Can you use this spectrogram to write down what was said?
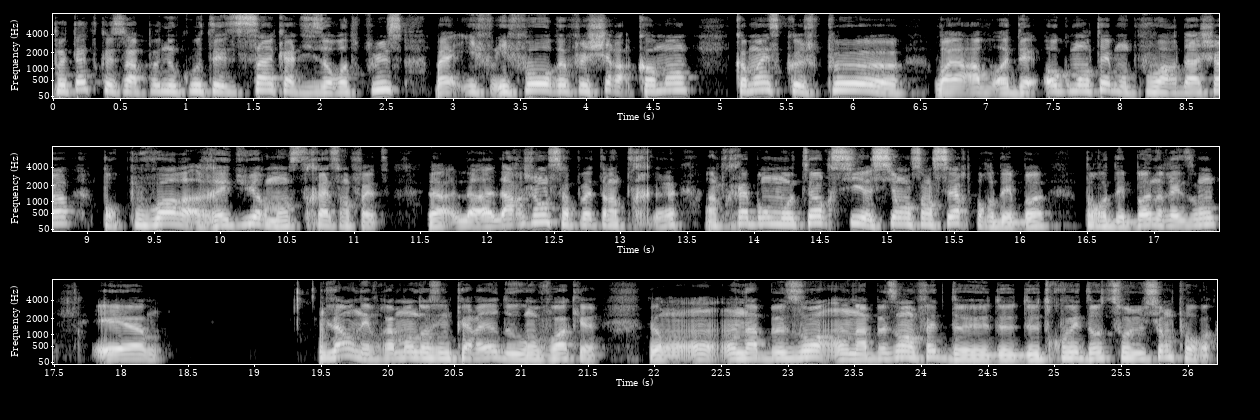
peut-être que ça peut nous coûter 5 à 10 euros de plus, ben, il, il, faut réfléchir à comment, comment est-ce que je peux euh, voilà, augmenter mon pouvoir d'achat pour pouvoir réduire mon stress en fait. L'argent, ça peut être un, très, un très bon moteur si, si on s'en sert pour des, pour des bonnes raisons. Et euh, Là, on est vraiment dans une période où on voit que on, a besoin, on a besoin en fait de, de, de trouver d'autres solutions pour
